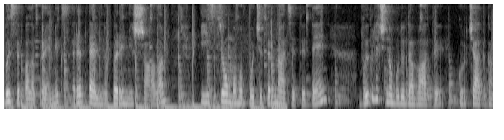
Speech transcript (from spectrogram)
висипала премікс, ретельно перемішала і з 7 по 14 день виключно буду давати курчаткам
